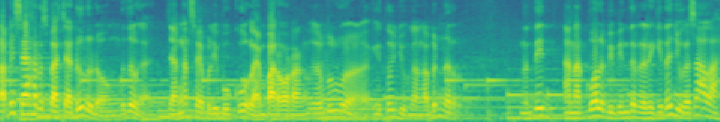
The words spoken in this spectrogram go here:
tapi saya harus baca dulu dong, betul nggak? Jangan saya beli buku lempar orang, itu juga nggak bener. Nanti anak buah lebih pintar dari kita juga salah.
